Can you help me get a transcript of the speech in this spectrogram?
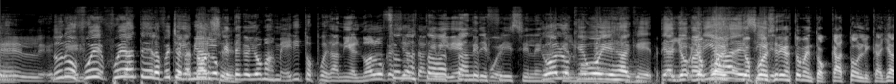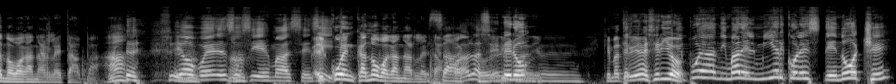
Valle. el- el no, no, fue, fue antes de la fecha Dime 14. algo que tenga yo más méritos, pues Daniel, no algo que Eso sea no tan estaba evidente. tan pues. difícil en Yo a lo que voy es a que te Yo, yo animarías puedo, a yo decir... puedo decir en este momento, Católica ya no va a ganar la etapa. ¿ah? Sí, no, pues eso Ah. sí es más El sencillo. Cuenca no va a ganar la etapa. Exacto, Habla serio, Pero- eh, ¿Qué me atreví a decir yo? Te puedes animar el miércoles de noche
